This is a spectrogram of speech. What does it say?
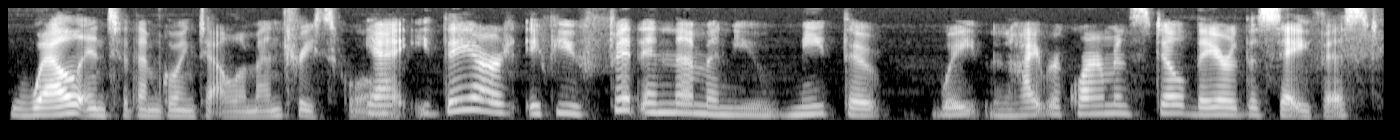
well into them going to elementary school. Yeah, they are. If you fit in them and you meet the weight and height requirements, still they are the safest.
